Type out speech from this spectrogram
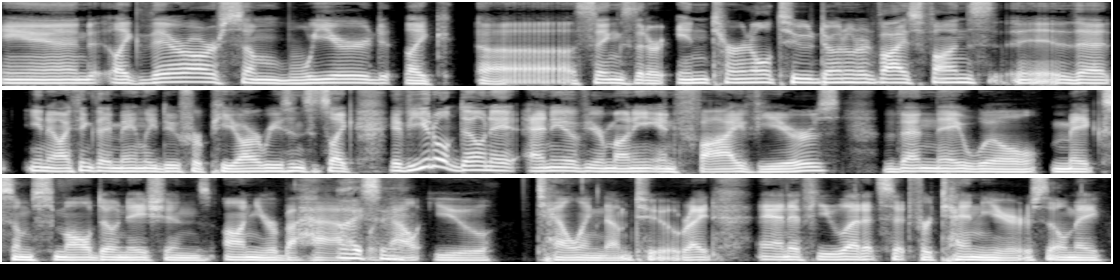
and like there are some weird like uh things that are internal to donor advised funds uh, that you know I think they mainly do for PR reasons. It's like if you don't donate any of your money in 5 years then they will make some small donations on your behalf without you telling them to right? And if you let it sit for 10 years they'll make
